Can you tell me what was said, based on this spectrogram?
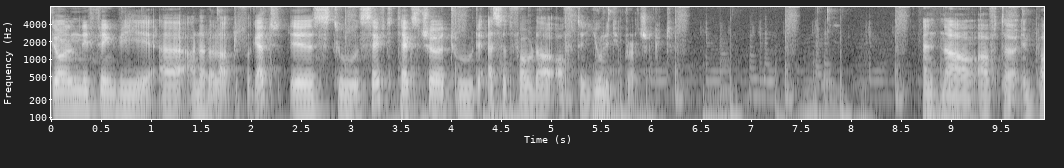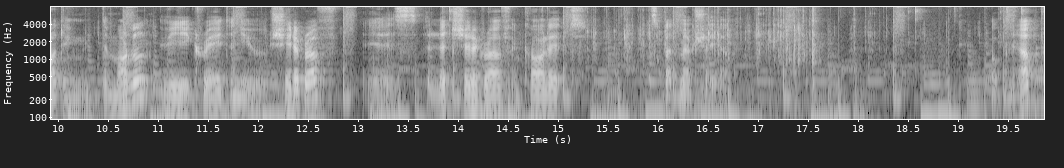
The only thing we uh, are not allowed to forget is to save the texture to the asset folder of the Unity project. And now after importing the model, we create a new shader graph. It's a lit shader graph and call it splat map shader. Open it up.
